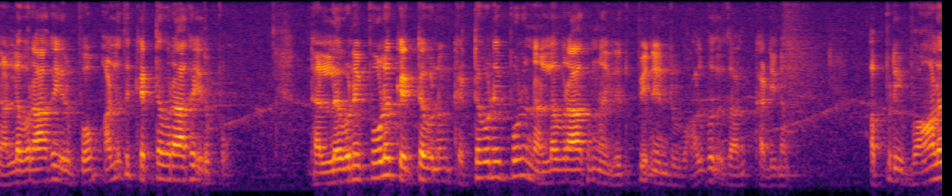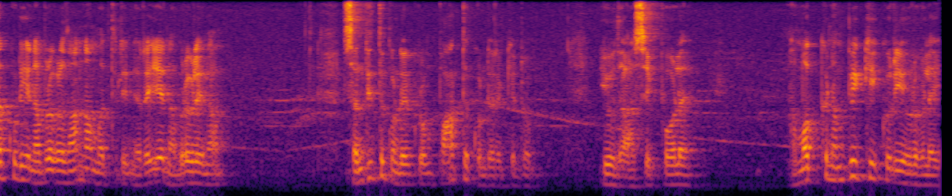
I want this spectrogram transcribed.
நல்லவராக இருப்போம் அல்லது கெட்டவராக இருப்போம். நல்லவனைப் போல கெட்டவனும் கெட்டவனைப் போல நல்லவராக நான் இருப்பேன் என்று வாழ்வது தான் கடினம். அப்படி வாழக்கூடிய நபர்கள் தான் நாம். மத்தியில் நிறைய நபர்களை நாம் சந்தித்து கொண்டிருக்கிறோம் பார்த்து கொண்டிருக்கின்றோம். யூதாசை போல நமக்கு நம்பிக்கைக்குரியவர்களை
